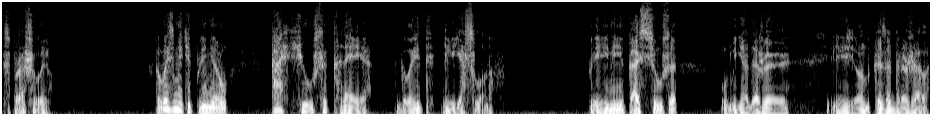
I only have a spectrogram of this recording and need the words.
Спрашиваю. Возьмите, к примеру, Кассиуса Клея. — говорит Илья Слонов. При имени Кассиуса у меня даже селезенка задрожала.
